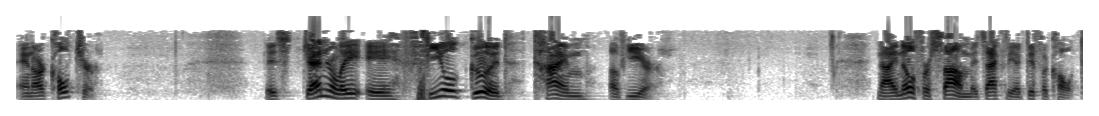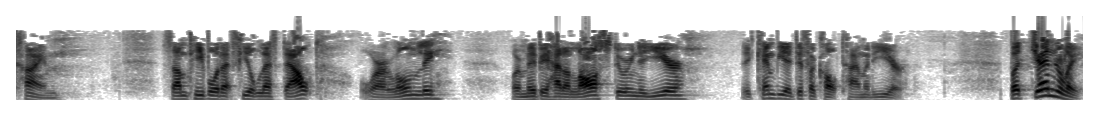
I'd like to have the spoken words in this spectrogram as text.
and our culture. It's generally a feel good time of year. Now I know for some it's actually a difficult time. Some people that feel left out or are lonely or maybe had a loss during the year, it can be a difficult time of the year. But generally,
